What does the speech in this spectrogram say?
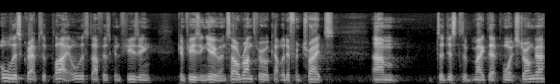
all this crap's at play. All this stuff is confusing, confusing you. And so I'll run through a couple of different traits um, to just to make that point stronger.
